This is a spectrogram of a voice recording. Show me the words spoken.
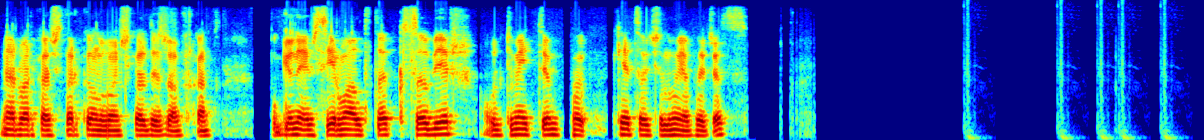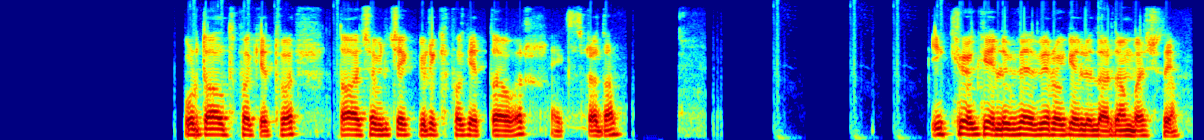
Merhaba arkadaşlar kanalıma hoş geldiniz ben Furkan. Bugün FC26'da kısa bir Ultimate Team paket açılımı yapacağız. Burada 6 paket var. Daha açabilecek 1-2 paket daha var ekstradan. 2 ögeli ve 1 ögelilerden başlayayım.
